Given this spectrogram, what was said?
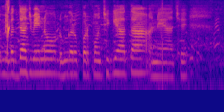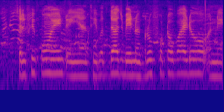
અમે બધા જ બહેનો ડુંગર ઉપર પહોંચી ગયા હતા અને આ છે સેલ્ફી પોઈન્ટ, અહીંયાથી બધા જ બેનો ગ્રુપ ફોટો પાડ્યો અને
